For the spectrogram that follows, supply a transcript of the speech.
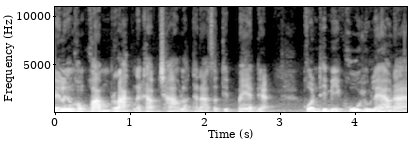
ในเรื่องของความรักนะครับ ชาวลัคนาสถิตเมษเนี่ยคนที่มีคู่อยู่แล้วนะ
